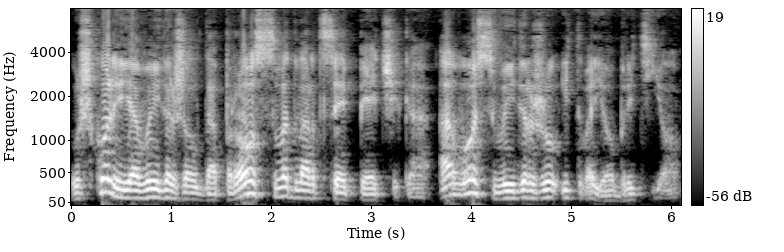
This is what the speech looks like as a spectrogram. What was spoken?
У школе я выдержал допрос во дворце Петчика, а вось выдержу и твое бритье.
